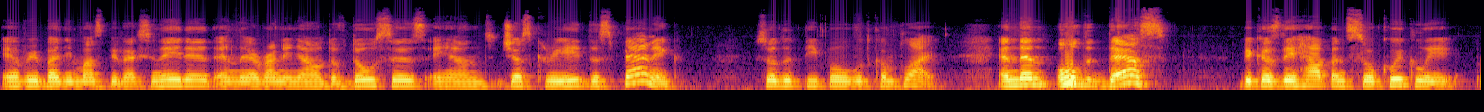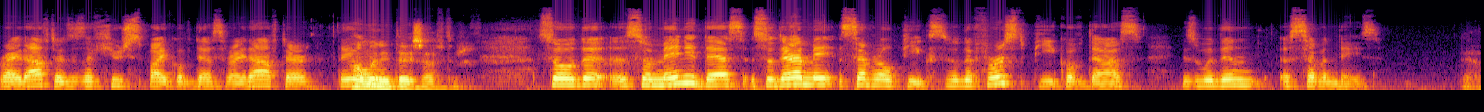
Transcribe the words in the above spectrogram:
Everybody must be vaccinated and they're running out of doses and just create this panic so that people would comply. And then all the deaths, because they happened so quickly right after, there's a huge spike of deaths right after. How all, many days after? So the so many deaths. So there are ma- several peaks. So the first peak of deaths is within uh, seven days. Yeah.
